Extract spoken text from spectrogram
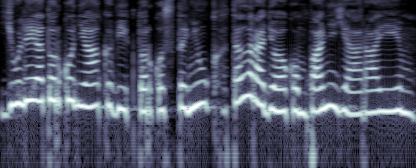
Юлія Торконяк, Віктор Костенюк, телерадіокомпанія Раї.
